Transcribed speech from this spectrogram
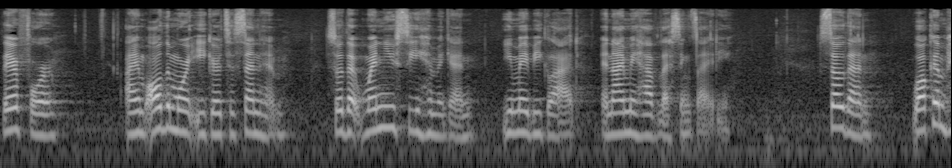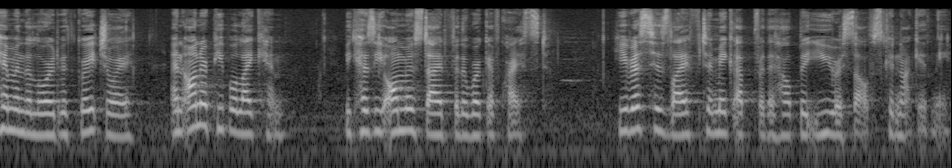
Therefore, I am all the more eager to send him, so that when you see him again, you may be glad, and I may have less anxiety. So then, welcome him in the Lord with great joy, and honor people like him, because he almost died for the work of Christ. He risked his life to make up for the help that you yourselves could not give me.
